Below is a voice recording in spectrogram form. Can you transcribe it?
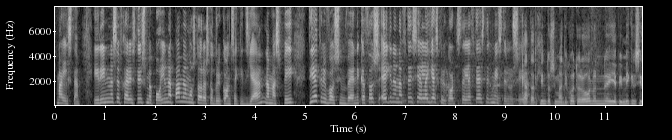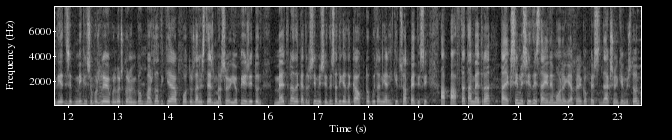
Μάλιστα. Ειρήνη, να σε ευχαριστήσουμε πολύ. Να πάμε όμως τώρα στον Κρικό Τσεκιτζιά να μας πει τι ακριβώς συμβαίνει, καθώς έγιναν αυτές οι αλλαγές, Κρικό, της τελευταίας στιγμής στην ουσία. Καταρχήν, το σημαντικότερο όλων είναι η επιμήκυνση, η διετής επιμήκυνση, όπως λέει ο Υπουργός Οικονομικών, που μας δόθηκε από τους δανειστές μας, οι οποίοι ζητούν μέτρα 13,5 δις αντί για 18 που ήταν η αρχική τους απέτηση. Από αυτά τα μέτρα, τα 6,5 δις θα είναι μόνο για περικοπές συντάξεων και μισθών,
